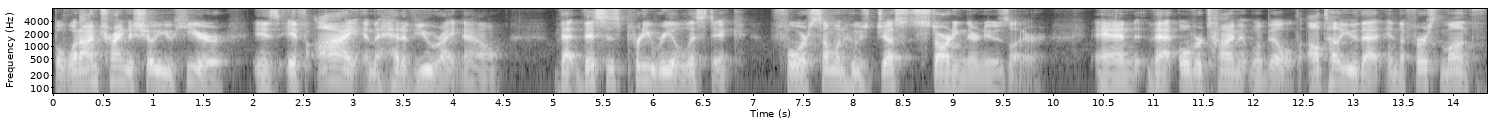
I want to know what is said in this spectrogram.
But what I'm trying to show you here is if I am ahead of you right now, that this is pretty realistic for someone who's just starting their newsletter and that over time it will build. I'll tell you that in the first month,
